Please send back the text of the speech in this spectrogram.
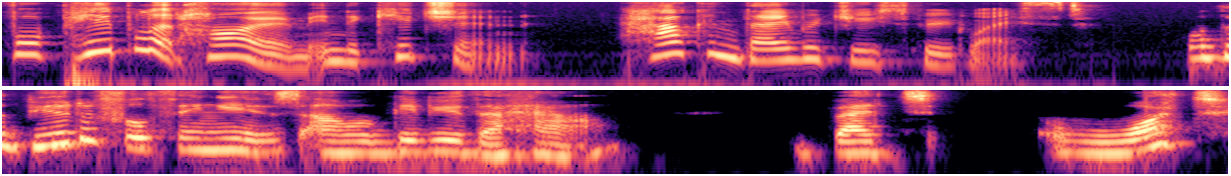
For people at home in the kitchen, how can they reduce food waste? Well, the beautiful thing is, I will give you the how, but what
